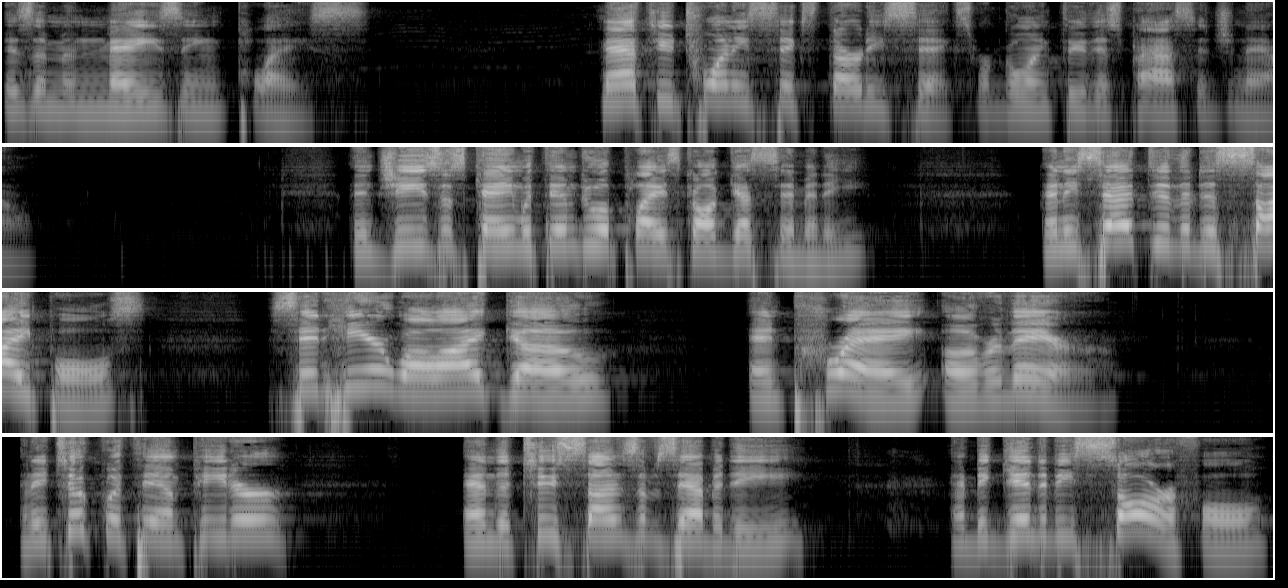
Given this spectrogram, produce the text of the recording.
is an amazing place. Matthew 26, 36. We're going through this passage now. Then Jesus came with them to a place called Gethsemane, and he said to the disciples, Sit here while I go and pray over there. And he took with him Peter and the two sons of Zebedee and began to be sorrowful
